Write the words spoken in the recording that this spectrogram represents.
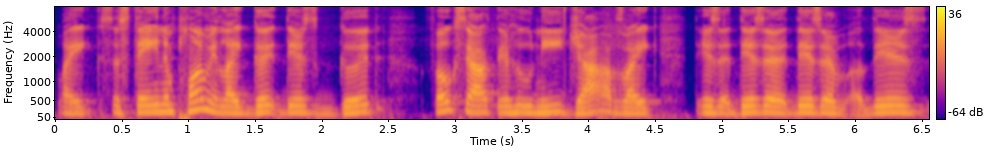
like sustain employment. Like good, there's good folks out there who need jobs. Like there's a there's a there's a there's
